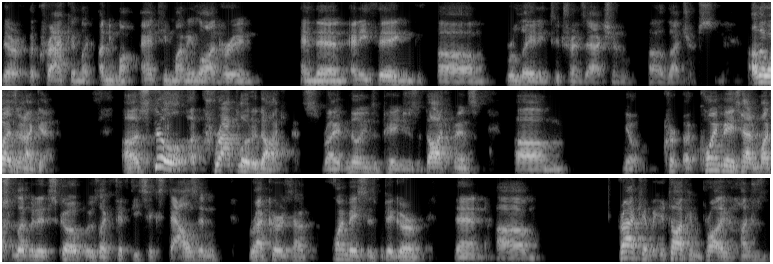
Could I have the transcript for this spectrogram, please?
their the Kraken like anti money laundering, and then anything um, relating to transaction uh, ledgers. Otherwise, they're not getting. Uh, still a crap load of documents, right? Millions of pages of documents. Um, you know, uh, Coinbase had a much limited scope. It was like 56,000 records. Now, Coinbase is bigger than um, Kraken, but you're talking probably hundreds of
